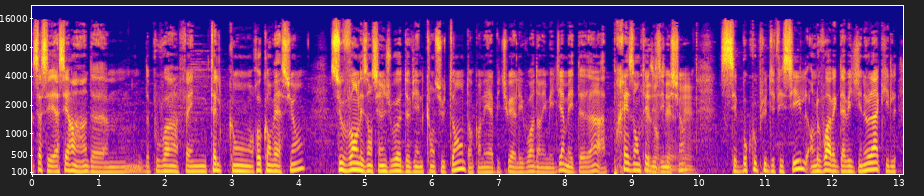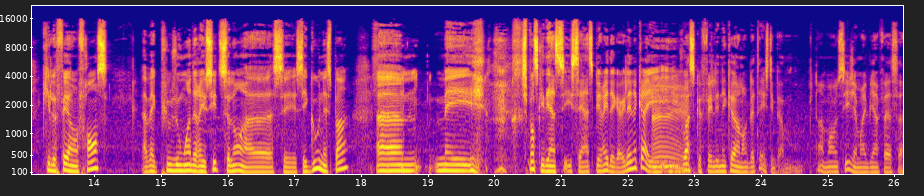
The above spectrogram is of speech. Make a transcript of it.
Ça c'est assez rare hein, de, de pouvoir faire une telle con- reconversion. Souvent les anciens joueurs deviennent consultants, donc on est habitué à les voir dans les médias, mais de là à présenter, Présenter, des émissions, c'est beaucoup plus difficile. On le voit avec David Ginola qui, qui le fait en France avec plus ou moins de réussite selon euh, ses, ses goûts, n'est-ce pas? Euh, Mais je pense qu'il s'est inspiré de Gary Lineker. Il, il voit ce que fait Lineker en Angleterre. Il se dit ben, putain, moi aussi j'aimerais bien faire ça.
